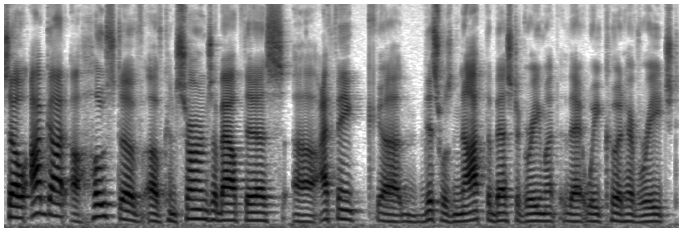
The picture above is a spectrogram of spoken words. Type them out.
So I've got a host of, of concerns about this. Uh, I think uh, this was not the best agreement that we could have reached,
